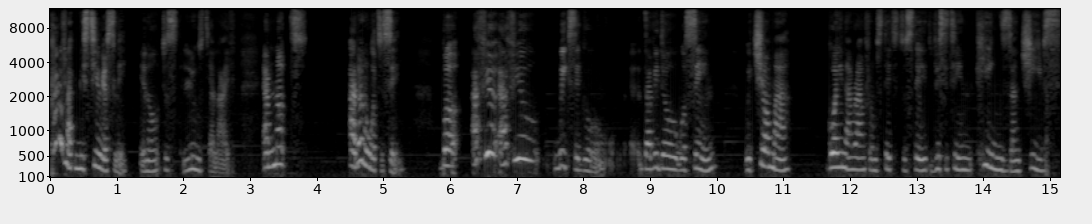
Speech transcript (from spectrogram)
kind of like mysteriously, you know, just lose their life. I'm not, I don't know what to say. But a few, a few weeks ago, Davido was seen with Chioma going around from state to state visiting kings and chiefs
